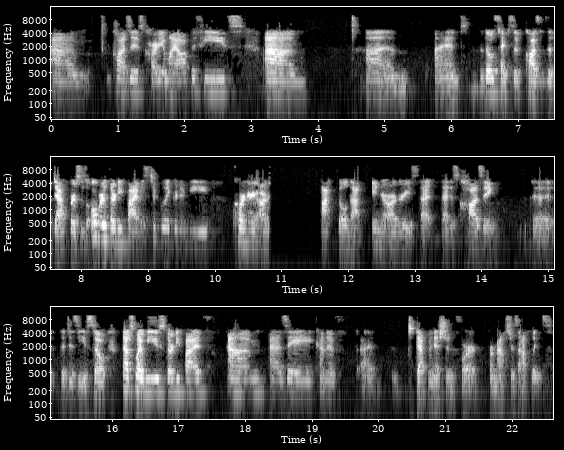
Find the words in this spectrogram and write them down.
um, causes, cardiomyopathies. Um, um and those types of causes of death versus over 35 it's typically going to be coronary artery plaque buildup in your arteries that that is causing the the disease. So that's why we use 35 um, as a kind of uh, definition for for masters athletes.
